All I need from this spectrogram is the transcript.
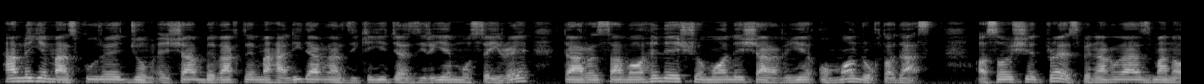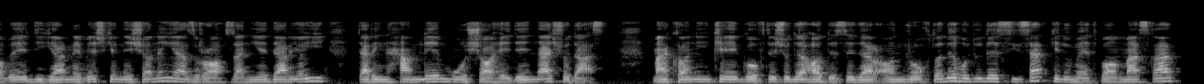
حمله مذکور جمعه شب به وقت محلی در نزدیکی جزیره مسیره در سواحل شمال شرقی عمان رخ داده است آسوشیت پرس به نقل از منابع دیگر نوشت که نشانه ای از راهزنی دریایی در این حمله مشاهده نشده است. مکانی که گفته شده حادثه در آن رخ داده حدود 300 کیلومتر با مسقط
